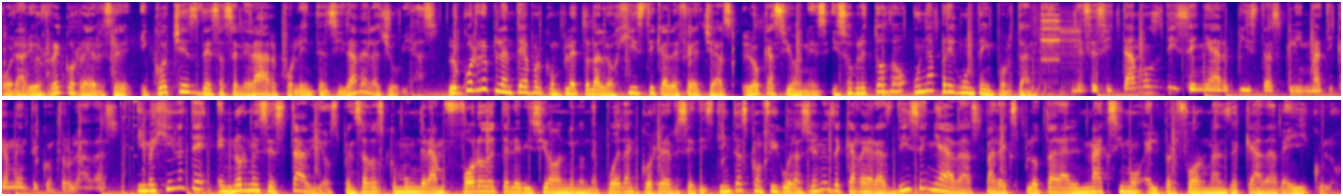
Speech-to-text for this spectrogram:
horarios recorrerse y coches desacelerar por la intensidad de las lluvias, lo cual replantea por completo la logística de fechas, locaciones y sobre todo una pregunta importante. ¿Necesitamos diseñar pistas climáticamente controladas? Imagínate enormes estadios pensados como un gran foro de televisión en donde puedan correrse distintas configuraciones de carreras diseñadas para explotar al máximo el performance de cada vehículo,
